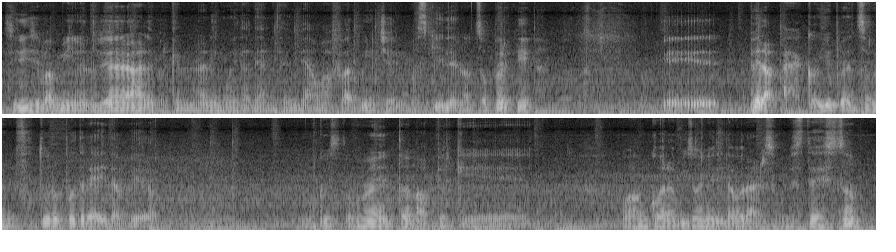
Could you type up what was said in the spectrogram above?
Si dice bambino in generale perché nella lingua italiana tendiamo a far vincere il maschile, non so perché e, però ecco, io penso che nel futuro potrei davvero. In questo momento no, perché ho ancora bisogno di lavorare su me stesso.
